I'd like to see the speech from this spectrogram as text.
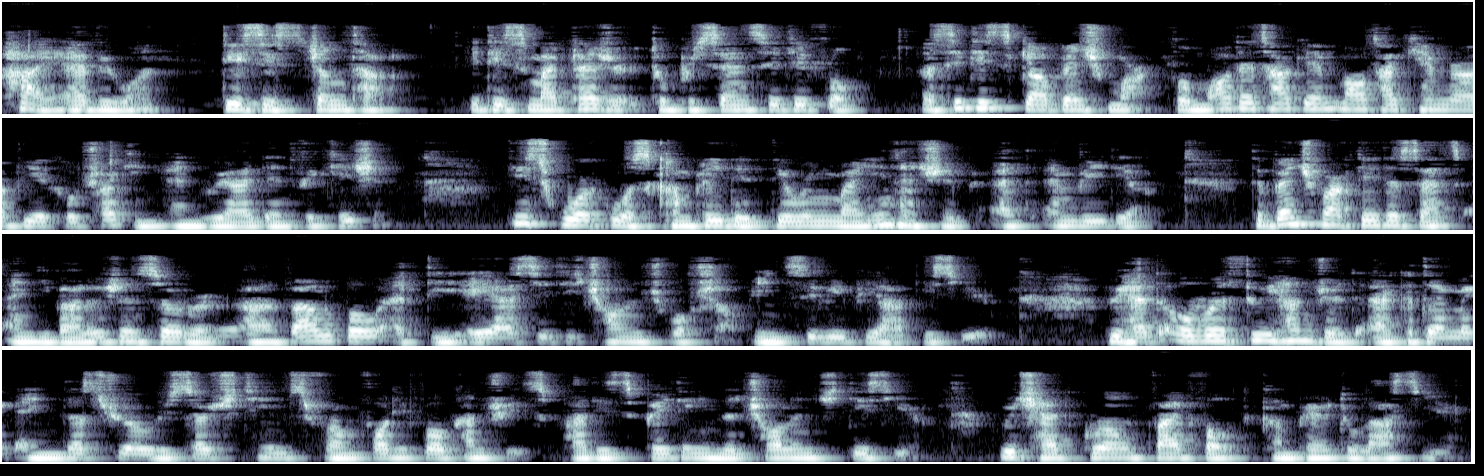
Hi everyone, this is Zheng Tang. It is my pleasure to present CityFlow, a city-scale benchmark for multi-target multi-camera vehicle tracking and re-identification. This work was completed during my internship at NVIDIA. The benchmark datasets and evaluation server are available at the AI City Challenge workshop in CVPR this year. We had over 300 academic and industrial research teams from 44 countries participating in the challenge this year, which had grown fivefold compared to last year.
